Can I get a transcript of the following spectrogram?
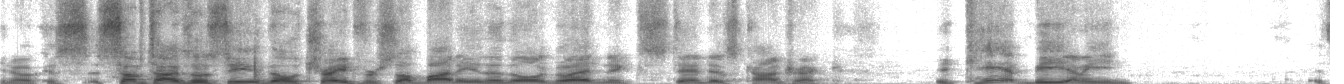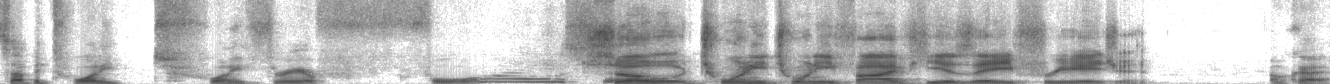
You know, because sometimes they'll see they'll trade for somebody and then they'll go ahead and extend his contract. It can't be. I mean, it's up in twenty twenty three or four. So twenty twenty five, he is a free agent. Okay,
